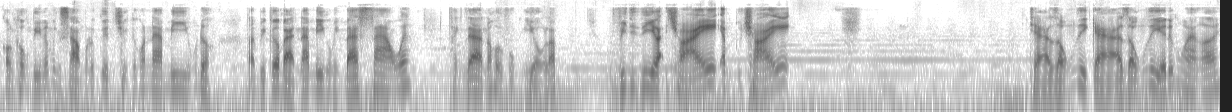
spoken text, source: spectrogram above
Còn không tí nữa mình xào một cái quyền trượng cho con nami cũng được. Tại vì cơ bản nami của mình ba sao ấy, thành ra là nó hồi phục nhiều lắm. Vdd lại trái em tú trái chả giống gì cả, giống gì ở đức hoàng ơi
